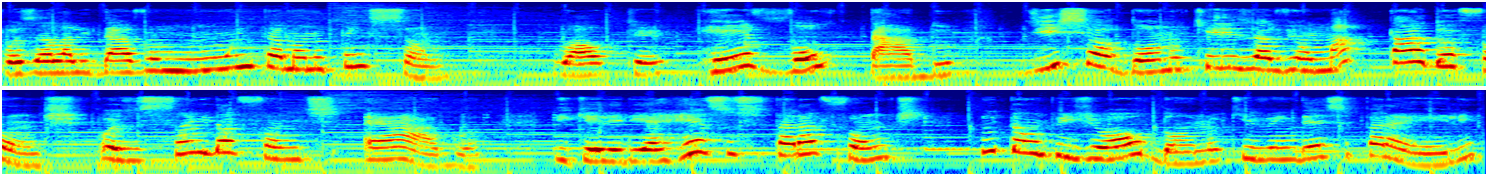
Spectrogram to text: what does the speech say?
pois ela lhe dava muita manutenção. Walter, revoltado, disse ao dono que eles haviam matado a fonte, pois o sangue da fonte é a água, e que ele iria ressuscitar a fonte, então pediu ao dono que vendesse para ele,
